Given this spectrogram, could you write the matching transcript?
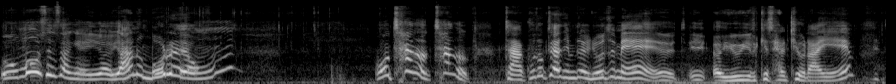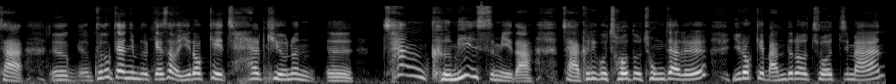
어머 세상에 야, 야는 뭐래요? 응? 어, 창흑, 창흑. 자, 구독자님들 요즘에 어, 이- 어, 요- 이렇게 잘 아이. 자, 어, 구독자님들께서 이렇게 잘 키우는 어, 창금이 있습니다. 자, 그리고 저도 종자를 이렇게 만들어 주었지만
